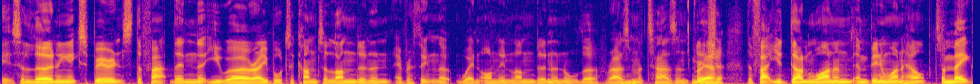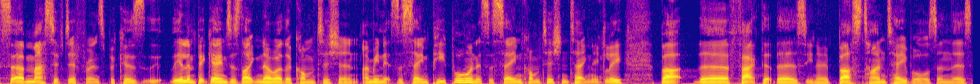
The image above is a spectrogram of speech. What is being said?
it's a learning experience. The fact then that you were able to come to London and everything that went on in London and all the razzmatazz and pressure, yeah. the fact you'd done one and, and, been in one helped? It makes a massive difference because the Olympic Games is like no other competition. I mean, it's the same people and it's the same competition technically, but the fact that there's, you know, bus timetables and there's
